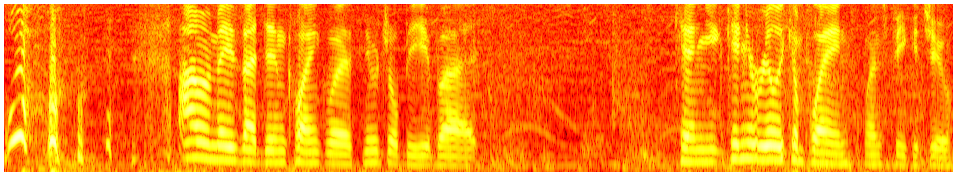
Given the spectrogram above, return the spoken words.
I'm amazed that didn't clank with neutral B, but can you can you really complain when it's Pikachu?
